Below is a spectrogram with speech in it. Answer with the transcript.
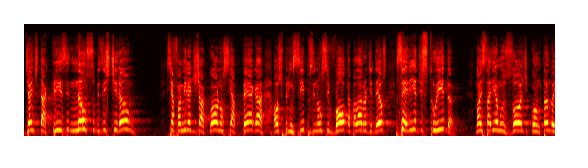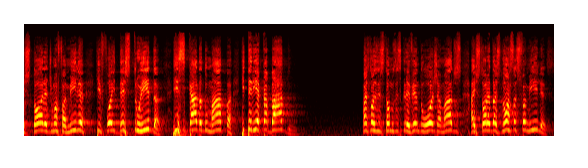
diante da crise não subsistirão. Se a família de Jacó não se apega aos princípios e não se volta à palavra de Deus, seria destruída nós estaríamos hoje contando a história de uma família que foi destruída, riscada do mapa, que teria acabado. Mas nós estamos escrevendo hoje, amados, a história das nossas famílias.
